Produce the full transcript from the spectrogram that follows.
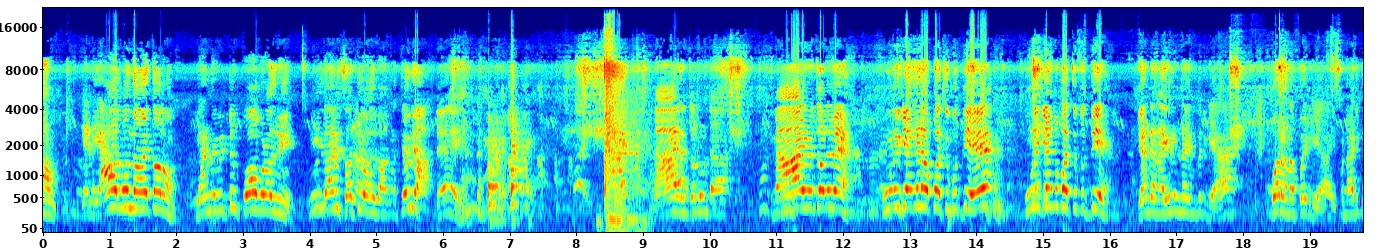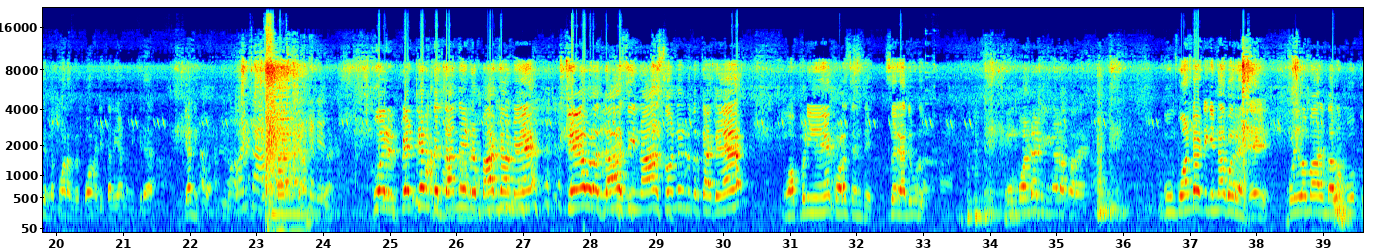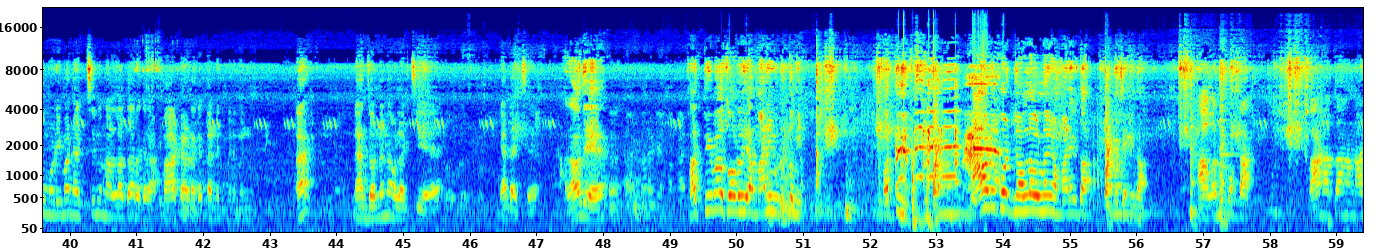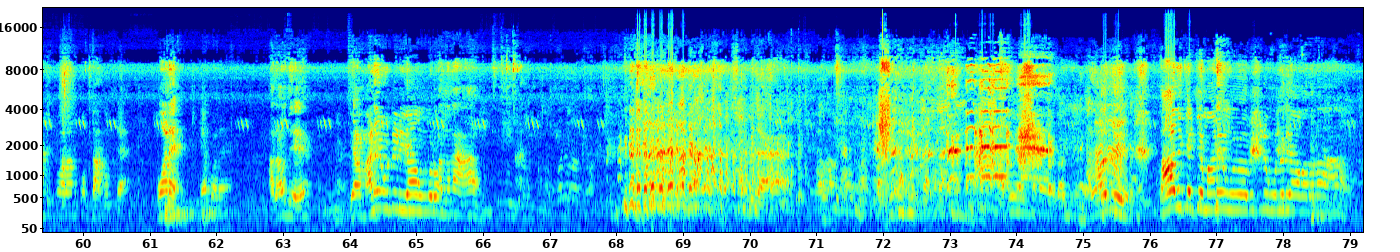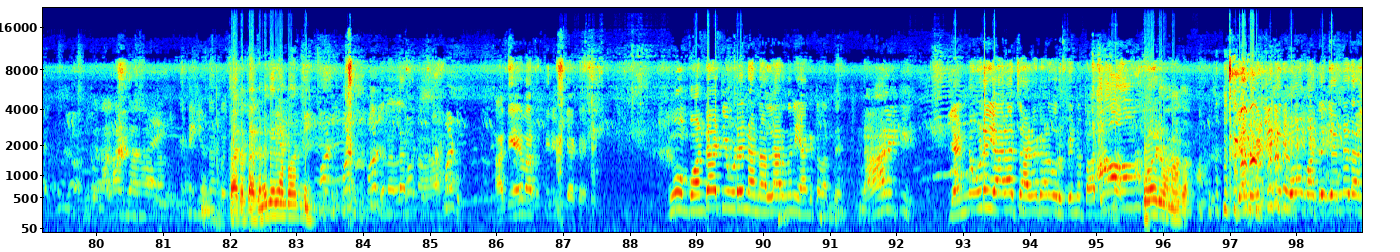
என்னை யார் வந்து அழைத்தாலும் என்னை விட்டு போக கூடாது நீ. நீ தானே சத்தியம் தேவையா டேய். நான் ஆயிரம் சொல்லுவேன்டா நான் சொல்லுவேன் உனக்கு எங்கடா பத்து புத்தி? உனக்கு எங்க பார்த்து புத்தி? ஏன்டா நான் இருந்தா இருந்துருக்கியா? போறேன் நான் போயிடுவியா? இப்ப நடிக்கிறேன் போறேன் போக வேண்டிய தனியா நிக்கிற? ஏன் நிக்கிற? ஒரு பெற்றெடுத்த தந்தை என்று பார்க்காம கேவல தாசி நான் சொன்னதுக்காக அப்படியே கொலை செஞ்சேன் சரி அது விடு. உன் பொண்டாட்டிக்கு என்னடா குறை? உன் பொண்டாட்டிக்கு என்ன குறை? ஏய் குள்ளமா இருந்தாலும் மூக்கு மூலியமா நச்சுன்னு நல்லா தான் இருக்கிறான். பாக்க அழகா கண்ணுக்கு மின்னு மின்னு ஆ? நான் சொன்னேன்னு அவளை அடிச்சிய ஏன்டா அடிச்ச? அதாவது சத்தியமா சொல்றது என் மனைவி உத்தமி. பத்தினி. நாடு போட்டு நல்லவள்னா என் மனைவி தான் என்ன சென்னி தான் அவன் வந்து கூப்பிட்டான் வாங்கத்தான் நம்ம நாட்டுக்கு போலான்னு கூப்பிட்டான் கூப்பிட்டேன் போல. ஏன் போல? அதாவது என் மனைவி விட்டுட்டு ஏன் உங்க கூட வந்தனா அதாவது தாலி கட்டிய மனைவி உ- விட்டுட்டு உன்னுடைய இருந்தா தக்க தக்கன்னு தெரியாம பாரு நீ அதே வார்த்தை திருப்பி கேக்குறேன். உன் பொண்டாட்டி விட நான் நல்லா இருந்தேன்னு என்கிட்ட வந்தேன். நாளைக்கு என்னோட யாராச்சும் அழகான ஒரு பெண்ணை பார்த்து போயிடுவோம் நாங்க என்னை விட்டுட்டு போக மாட்டேன். என்னடா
